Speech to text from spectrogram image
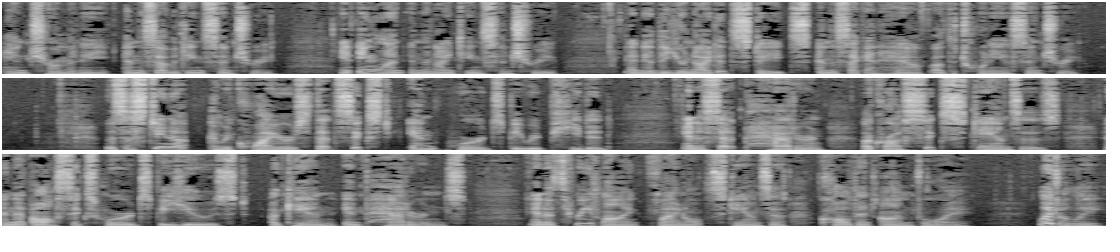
in Germany in the 17th century, in England in the 19th century, and in the United States in the second half of the 20th century. The Sestina requires that six end words be repeated in a set pattern across six stanzas, and that all six words be used again in patterns in a three line final stanza called an envoy, literally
